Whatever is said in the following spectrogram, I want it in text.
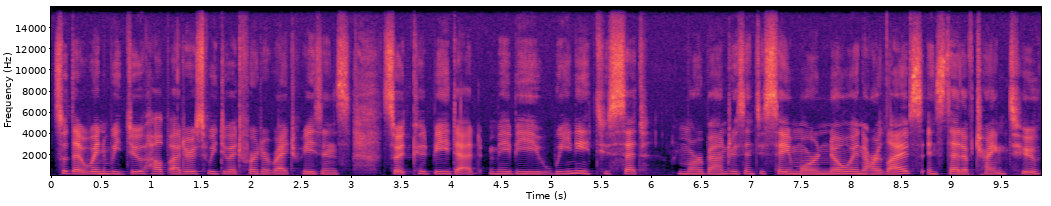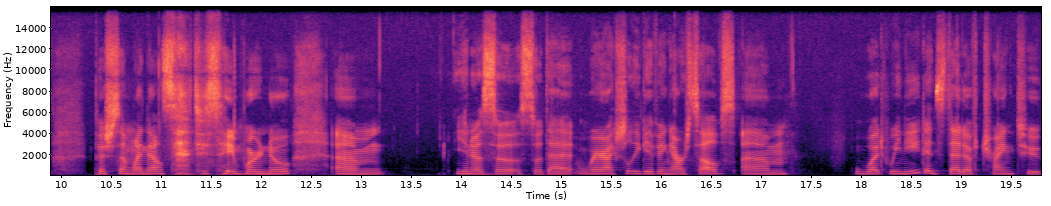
so that when we do help others, we do it for the right reasons. So it could be that maybe we need to set more boundaries and to say more no in our lives instead of trying to push someone else to say more no. Um, you know so so that we're actually giving ourselves um, what we need instead of trying to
